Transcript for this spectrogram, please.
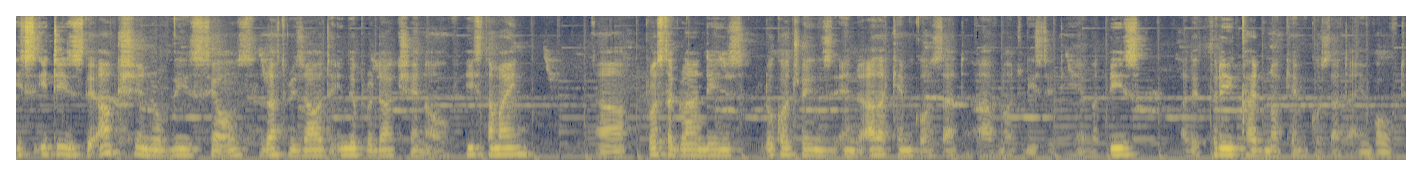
it's, it is the action of these cells that result in the production of histamine, uh, prostaglandins, leukotrienes, and other chemicals that I have not listed here. But these are the three cardinal chemicals that are involved.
